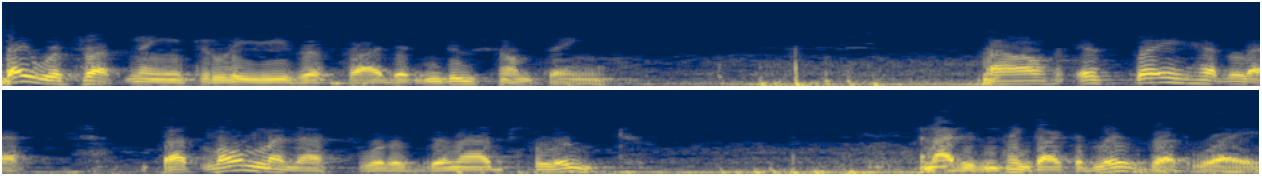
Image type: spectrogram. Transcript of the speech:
They were threatening to leave if I didn't do something. Now, if they had left, that loneliness would have been absolute. And I didn't think I could live that way.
